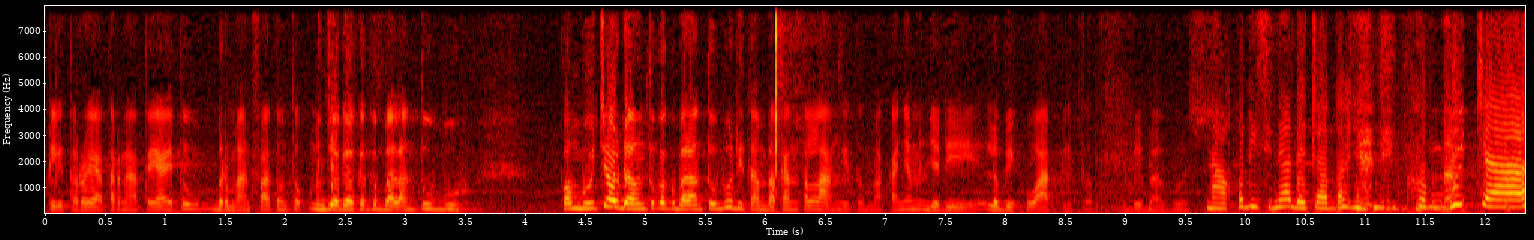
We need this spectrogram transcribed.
Clitoria ternatea itu bermanfaat untuk menjaga kekebalan tubuh kombucha udah untuk kekebalan tubuh ditambahkan telang gitu makanya menjadi lebih kuat gitu lebih bagus Nah aku di sini ada contohnya nih kombucha.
